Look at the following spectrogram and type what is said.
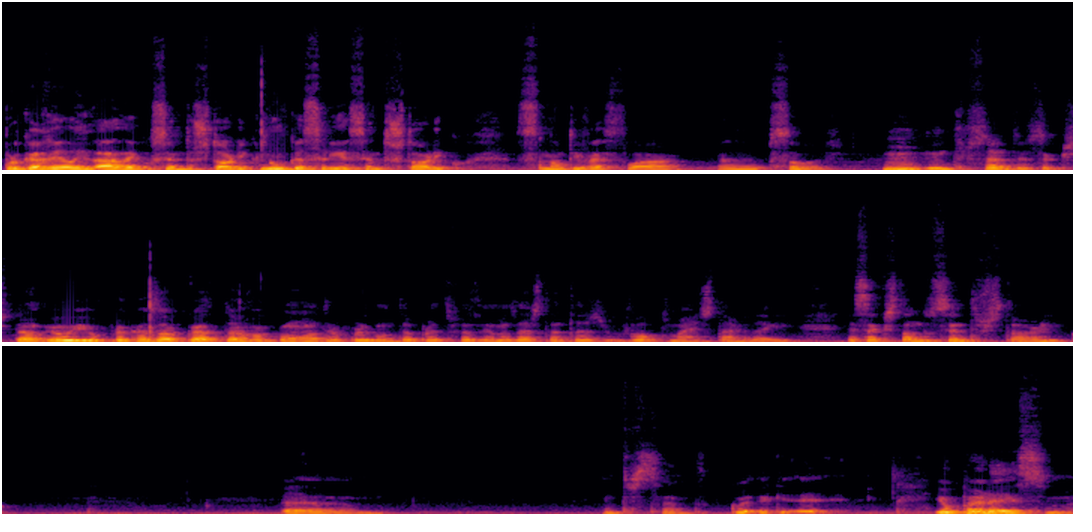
porque a realidade é que o centro histórico nunca seria centro histórico se não tivesse lá eh, pessoas. Hum, interessante essa questão. Eu, eu por acaso há bocado estava com outra pergunta para te fazer, mas às tantas volto mais tarde aí. Essa questão do centro histórico. Ah, interessante. É é- Eu parece-me,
